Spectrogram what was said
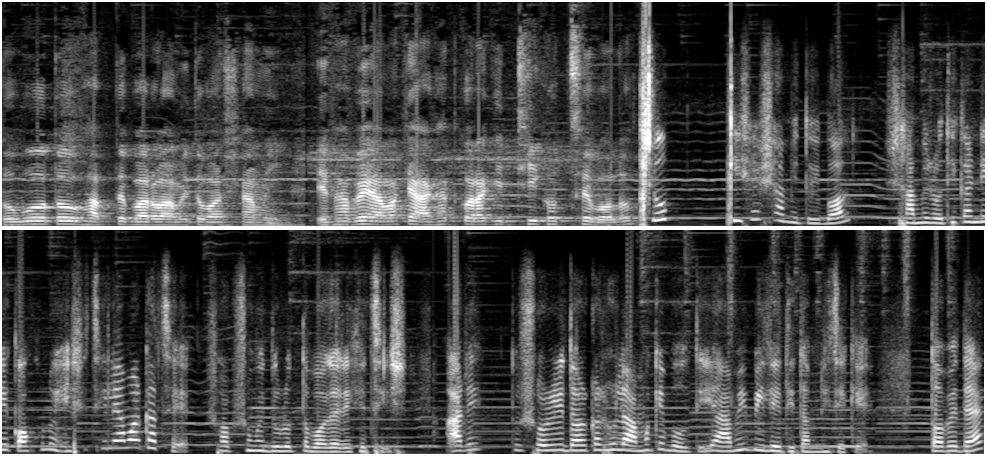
তবুও তো ভাবতে পারো আমি তোমার স্বামী। এভাবে আমাকে আঘাত করা কি ঠিক হচ্ছে বলো? চুপ স্বামী তুই বল। স্বামীর অধিকার নিয়ে কখনো এসেছিলি আমার কাছে? সবসময় দূরত্ব বজায় রেখেছিস। আরে তোর শরীর দরকার হলে আমাকে বলতি আমি বিলিয়ে দিতাম নিজেকে। তবে দেখ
